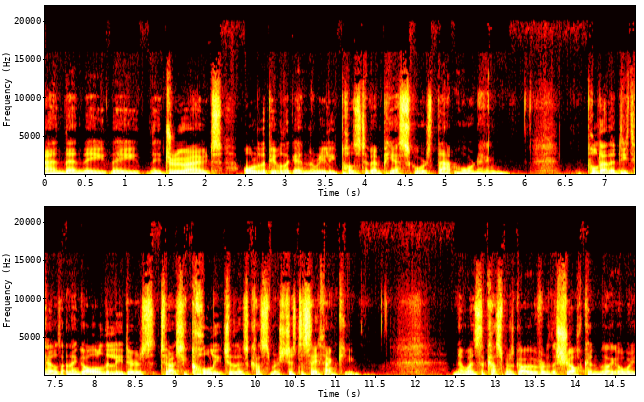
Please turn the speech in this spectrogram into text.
And then they, they, they drew out all of the people that get the really positive NPS scores that morning, pulled out the details, and then got all the leaders to actually call each of those customers just to say thank you. Now, once the customers got over the shock and like, oh,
